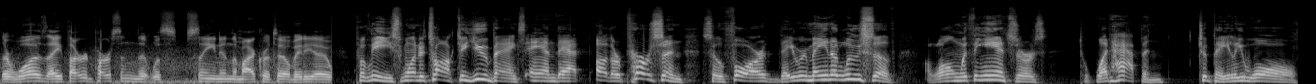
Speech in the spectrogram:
There was a third person that was seen in the microtel video. Police want to talk to Eubanks and that other person. So far, they remain elusive, along with the answers to what happened to Baylee Wall.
